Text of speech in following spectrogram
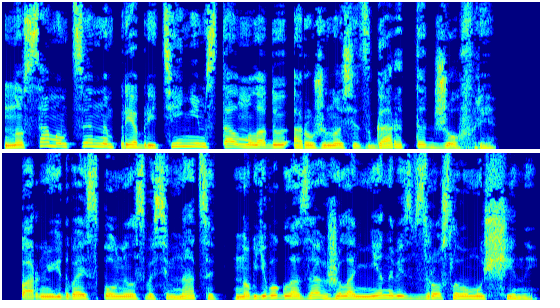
Но самым ценным приобретением стал молодой оруженосец Гаррета Джоффри. Парню едва исполнилось восемнадцать, но в его глазах жила ненависть взрослого мужчины.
